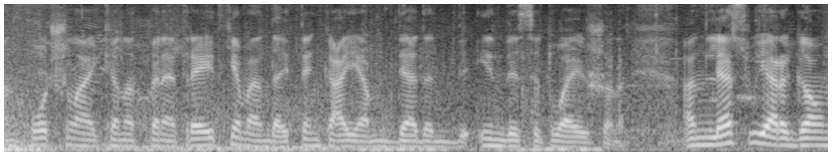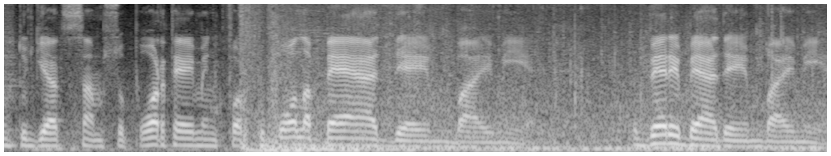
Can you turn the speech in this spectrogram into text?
unfortunately I cannot penetrate him and I think I am dead in this situation. Unless we are going to get some support aiming for Cupola, bad aim by me. Very bad aim by me.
